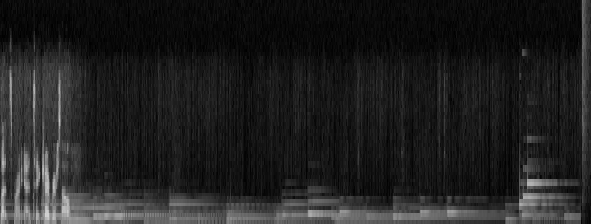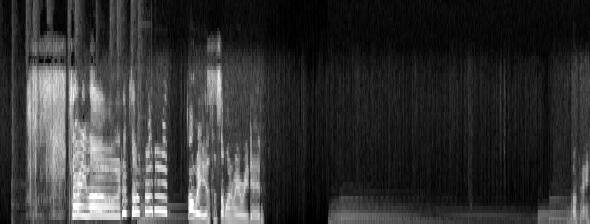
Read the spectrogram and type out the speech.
That's smart, yeah. Take care of yourself. Wait, is this the one we already did? Okay.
